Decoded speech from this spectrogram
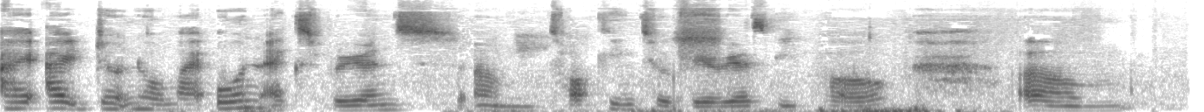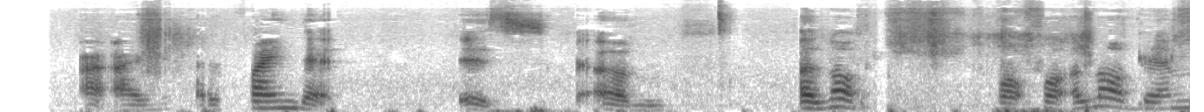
I I don't know. My own experience um, talking to various people, um, I, I I find that it's um, a lot for for a lot of them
